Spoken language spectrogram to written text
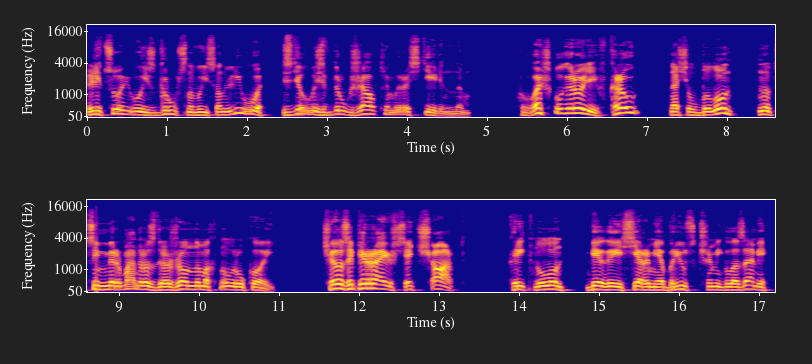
Лицо его из грустного и сонливого сделалось вдруг жалким и растерянным. — Ваше благородие, в кровь! — начал был он, но Циммерман раздраженно махнул рукой. — Чего запираешься, черт? — крикнул он, бегая серыми обрюзгшими глазами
